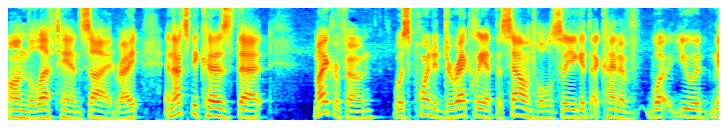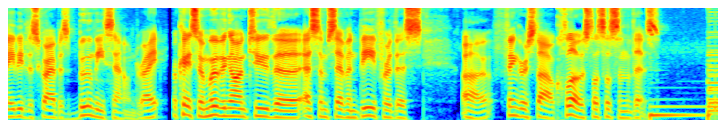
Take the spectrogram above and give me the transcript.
on the left-hand side, right? And that's because that microphone was pointed directly at the sound hole, so you get that kind of what you would maybe describe as boomy sound, right? Okay, so moving on to the SM7B for this uh, fingerstyle close, let's listen to this.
